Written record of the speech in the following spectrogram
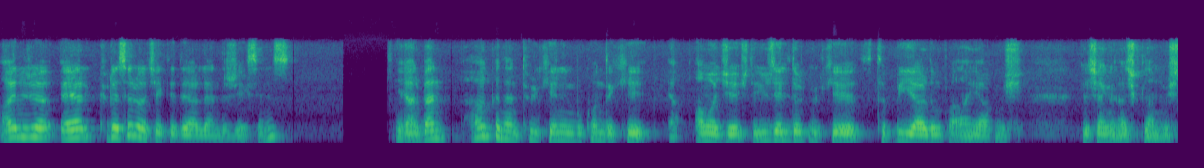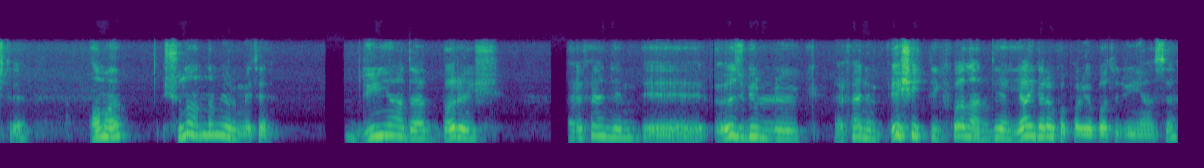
Ayrıca eğer küresel ölçekte değerlendirecekseniz yani ben hakikaten Türkiye'nin bu konudaki amacı işte 154 ülkeye tıbbi yardım falan yapmış. Geçen gün açıklanmıştı. Ama şunu anlamıyorum Mete. Dünyada barış, efendim e, özgürlük, efendim eşitlik falan diye yaygara koparıyor Batı dünyası.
